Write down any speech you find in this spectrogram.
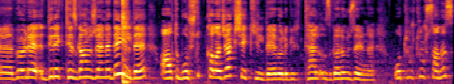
Ee, böyle direkt tezgahın üzerine değil de altı boşluk kalacak şekilde böyle bir tel ızgara üzerine oturtursanız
